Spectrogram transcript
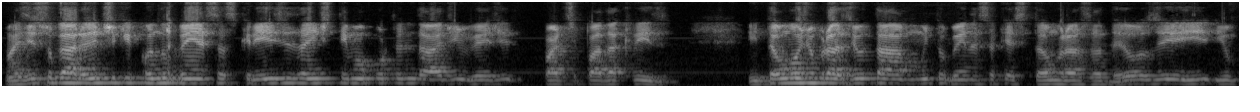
mas isso garante que quando vem essas crises, a gente tem uma oportunidade em vez de participar da crise. Então, hoje o Brasil está muito bem nessa questão, graças a Deus, e, e, e, o,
